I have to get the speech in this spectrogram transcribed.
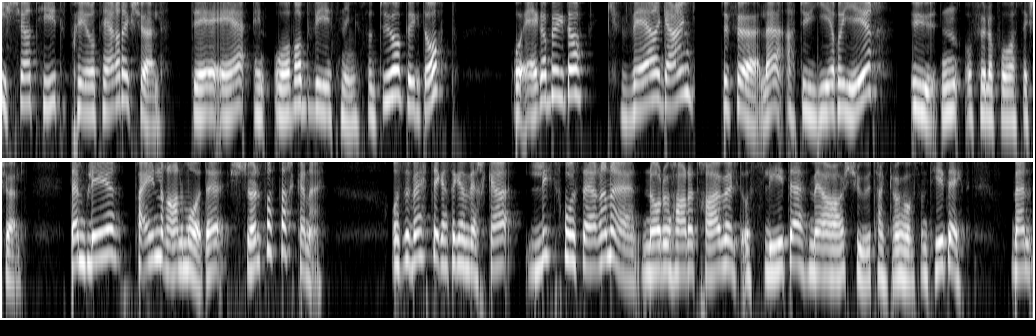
ikke har tid til å prioritere deg sjøl, det er en overbevisning som du har bygd opp, og jeg har bygd opp, hver gang du føler at du gir og gir uten å fylle på seg sjøl. Den blir på en eller annen måte sjølforsterkende. Og så vet jeg at det kan virke litt provoserende når du har det travelt og sliter med å ha 20 tanker i hodet samtidig, men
